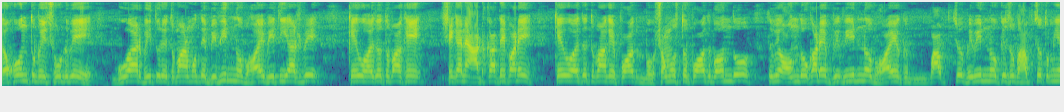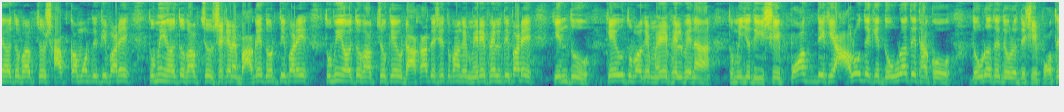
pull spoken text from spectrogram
যখন তুমি ছুটবে গুয়ার ভিতরে তোমার মধ্যে বিভিন্ন ভয় ভীতি আসবে কেউ হয়তো তোমাকে সেখানে আটকাতে পারে, কেউ হয়তো তোমাকে পথ সমস্ত পথ বন্ধ, তুমি অন্ধকারে বিভিন্ন ভয় ভাবছ, বিভিন্ন কিছু ভাবছ, তুমি হয়তো ভাবছ সাপ কামড় দিতে পারে, তুমি হয়তো ভাবছ সেখানে বাঘে ধরতে পারে, তুমি হয়তো ভাবছ কেউ ডাকাত এসে তোমাকে মেরে ফেলতে পারে, কিন্তু কেউ তোমাকে মেরে ফেলবে না। তুমি যদি সেই পথ দেখে, আলো দেখে দৌড়াতে থাকো, দৌড়াতে দৌড়াতে সেই পথে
